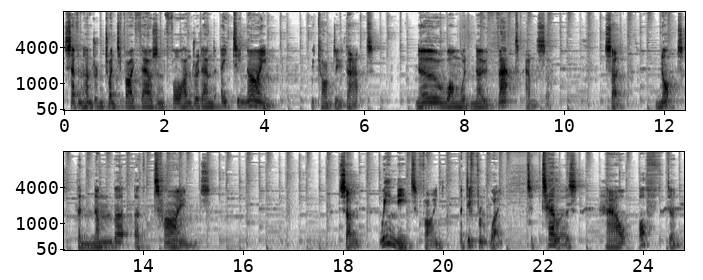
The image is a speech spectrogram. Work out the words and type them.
725,489. We can't do that. No one would know that answer. So, not the number of times. So, we need to find a different way to tell us how often.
